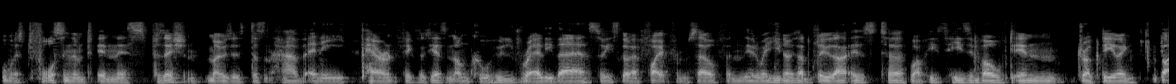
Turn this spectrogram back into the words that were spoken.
almost forcing them to, in this position. Moses doesn't have any parent figures. He has an uncle who's rarely there, so he's got to fight for himself. And the only way he knows how to do that is to, well, he's he's involved in drug dealing, but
